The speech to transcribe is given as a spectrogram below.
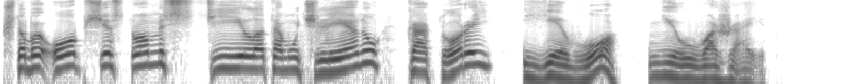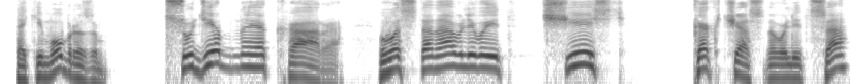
чтобы общество мстило тому члену, который его не уважает. Таким образом, судебная кара восстанавливает честь как частного лица,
